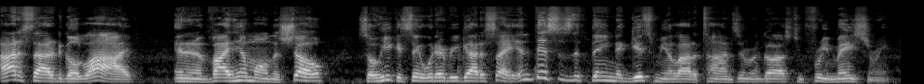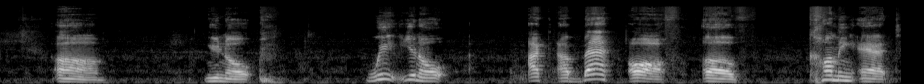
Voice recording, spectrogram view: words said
I decided to go live and invite him on the show so he could say whatever he got to say. And this is the thing that gets me a lot of times in regards to Freemasonry. Um, you know, we, you know, I, I backed off of coming at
